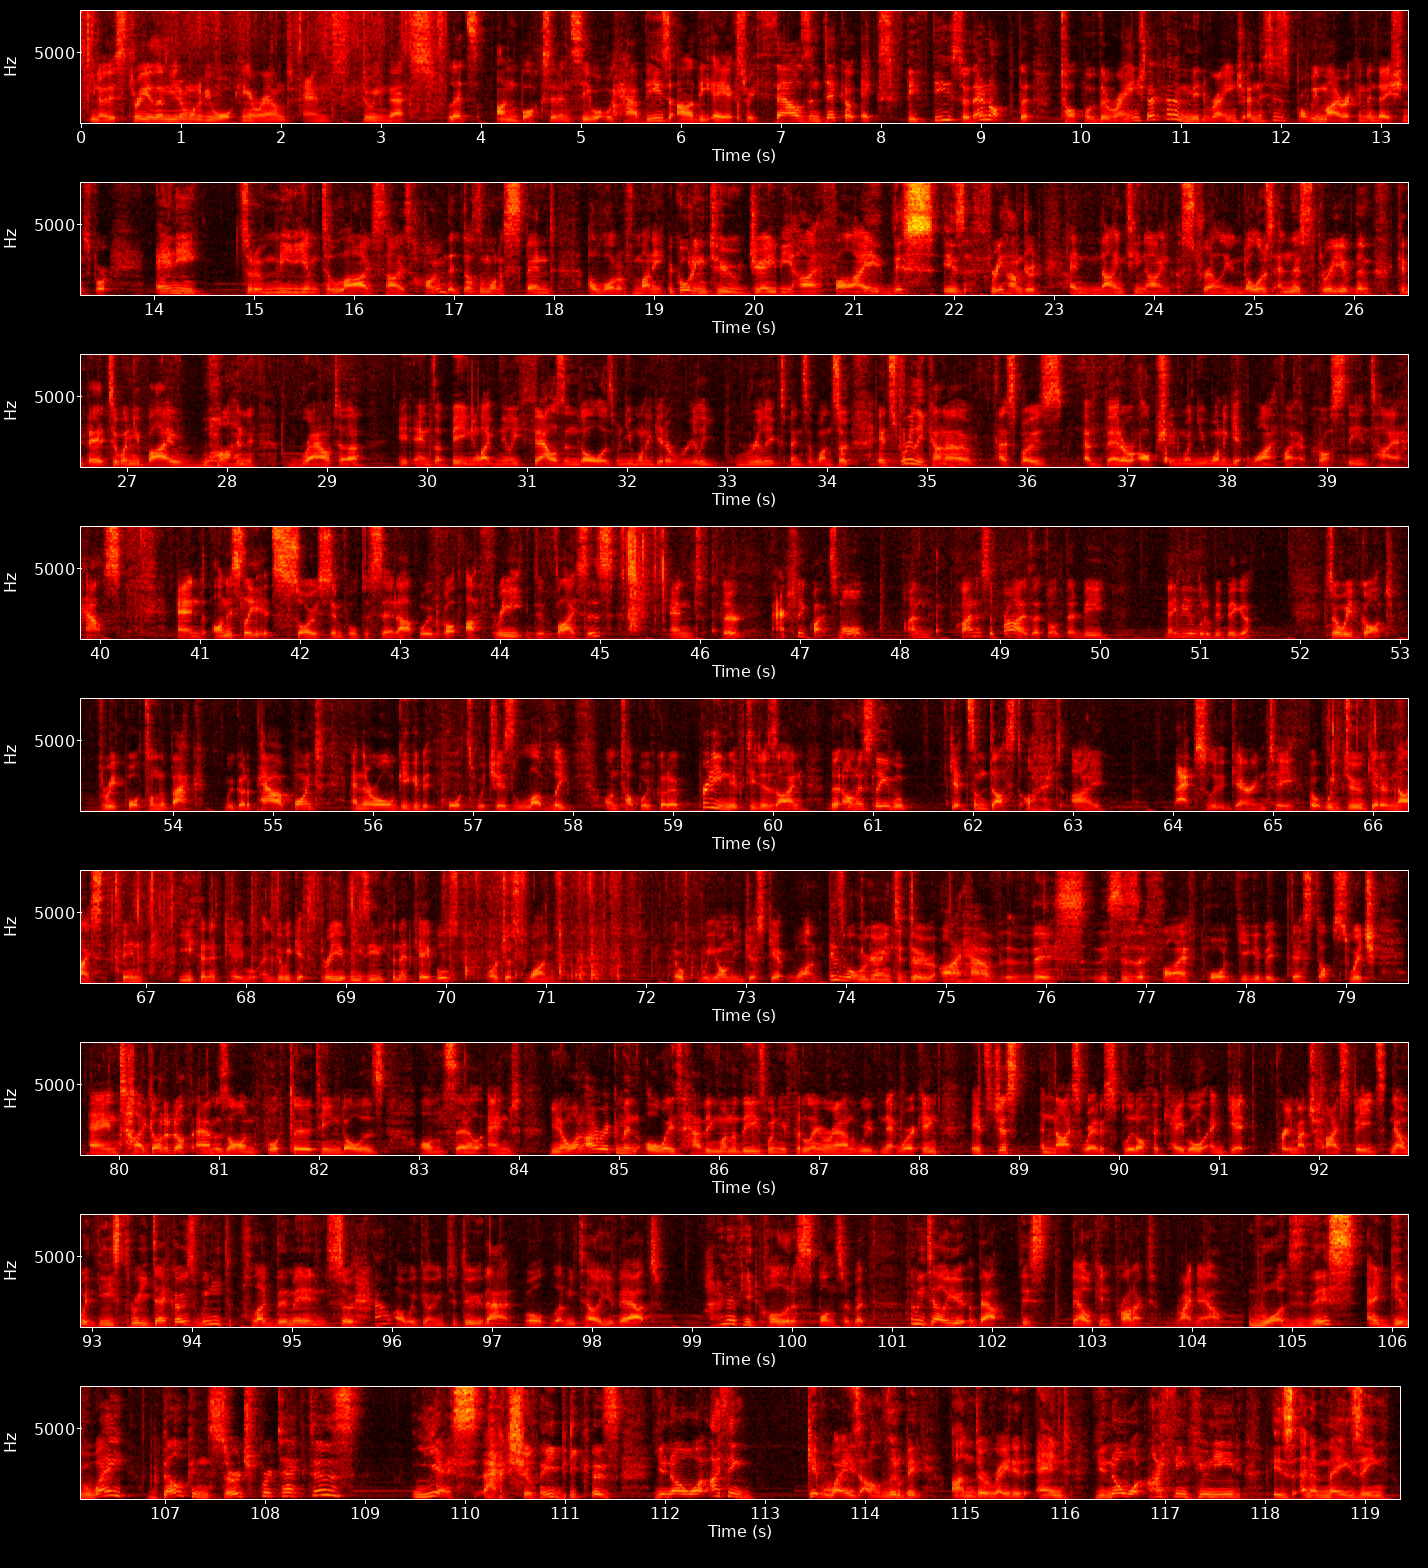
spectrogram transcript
you know, there's three of them. You don't want to be walking around and doing that. Let's unbox it and see what we have. These are the AX3000 Deco X50. So they're not the top of the range. They're kind of mid-range. And this is probably my recommendations for any sort of medium to large size home that doesn't want to spend a lot of money. According to JB Hi-Fi, this is 399 Australian dollars and there's three of them compared to when you buy one router it ends up being like nearly thousand dollars when you want to get a really really expensive one so it's really kind of i suppose a better option when you want to get wi-fi across the entire house and honestly, it's so simple to set up. We've got our three devices and they're actually quite small. I'm kind of surprised. I thought they'd be maybe a little bit bigger. So we've got three ports on the back, we've got a power point, and they're all gigabit ports, which is lovely. On top, we've got a pretty nifty design that honestly will get some dust on it, I absolute guarantee. But we do get a nice thin ethernet cable. And do we get three of these ethernet cables or just one? Nope, we only just get one. Here's what we're going to do. I have this. This is a five port gigabit desktop switch and I got it off Amazon for $13 on sale. And you know what? I recommend always having one of these when you're fiddling around with networking. It's just a nice way to split off a cable and get pretty much high speeds. Now with these three decos, we need to plug them in. So how are we going to do that? Well, let me tell you about, I don't know if you'd call it a sponsor, but let me tell you about this Belkin product right now. What's this? A giveaway? Belkin surge protectors? Yes, actually, because you know what? I think giveaways are a little bit underrated. And you know what I think you need is an amazing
